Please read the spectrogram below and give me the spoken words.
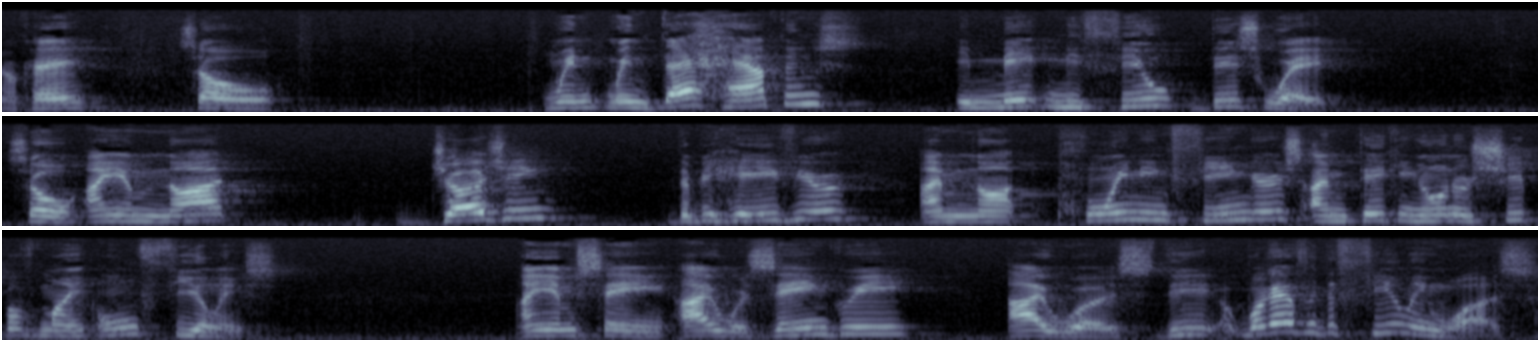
Okay? So when, when that happens, it made me feel this way. So I am not judging the behavior, I'm not pointing fingers, I'm taking ownership of my own feelings. I am saying I was angry, I was the whatever the feeling was.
